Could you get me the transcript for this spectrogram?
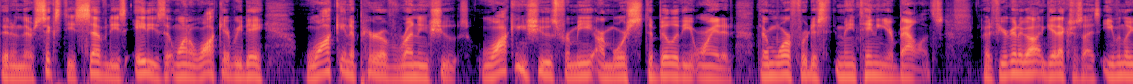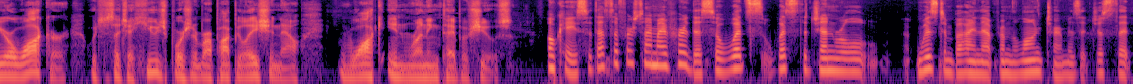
that in their 60s, 70s, 80s that want to walk every day walk in a pair of running shoes. Walking shoes for me are more stability oriented. They're more for just maintaining your balance. But if you're going to go out and get exercise, even though you're a walker, which is such a huge portion of our population now, walk in running type of shoes. Okay, so that's the first time I've heard this. So what's what's the general wisdom behind that from the long term? Is it just that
